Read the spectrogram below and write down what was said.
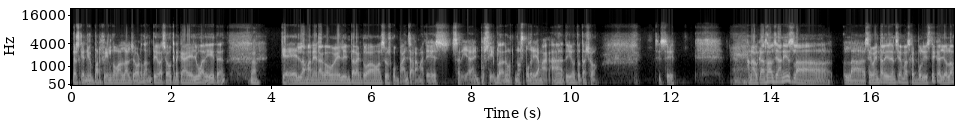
Però és que ni un perfil com el del Jordan, tio. Això crec que ell ho ha dit, eh? Clar. Que ell, la manera com ell interactuava amb els seus companys, ara mateix seria impossible. No, no es podria amagar, tio, tot això. Sí, sí. En el cas del Janis, la, la seva intel·ligència basquetbolística jo la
